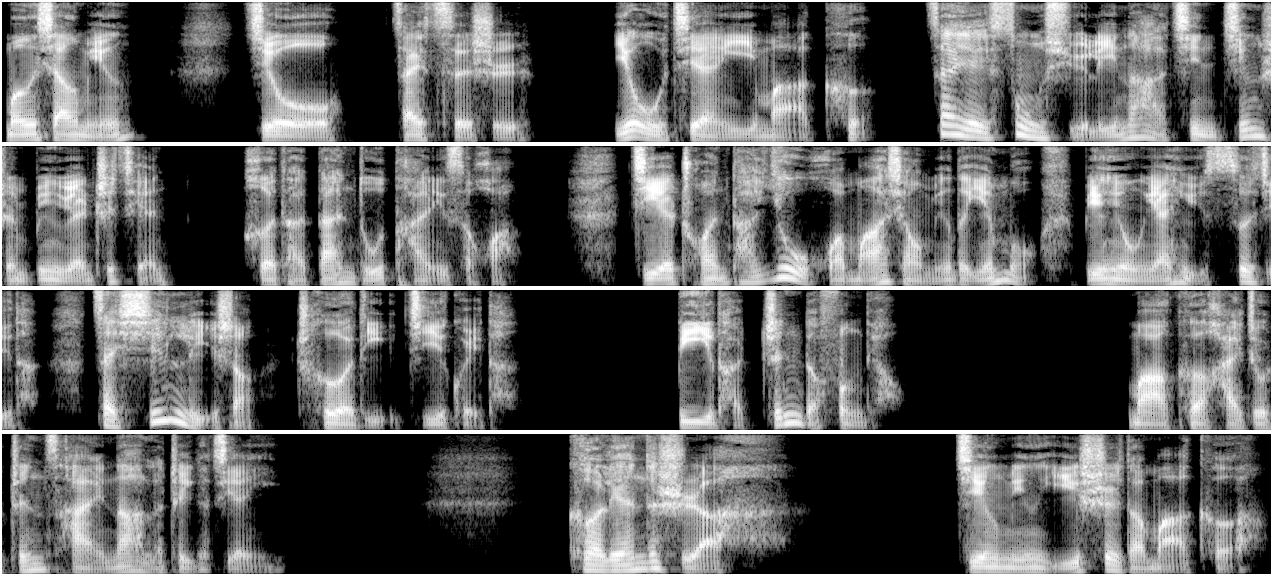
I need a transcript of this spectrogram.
孟祥明就。在此时，又建议马克在送许丽娜进精神病院之前，和他单独谈一次话，揭穿他诱惑马小明的阴谋，并用言语刺激他，在心理上彻底击溃他，逼他真的疯掉。马克还就真采纳了这个建议。可怜的是啊，精明一世的马克，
